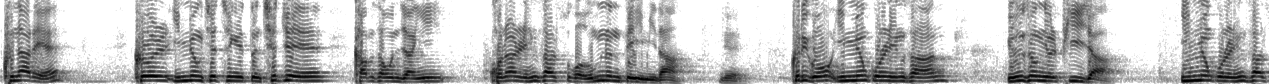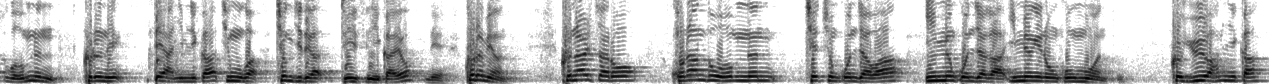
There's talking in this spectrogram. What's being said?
그날에 그걸 임명 제청했던 최재의 감사원장이 권한을 행사할 수가 없는 때입니다. 네. 그리고 임명권을 행사한 윤석열 피의자 임명권을 행사할 수가 없는 그런 해- 때 아닙니까? 직무가 정지가 돼 있으니까요. 네. 그러면 그 날짜로 고난도 없는 재청권자와 임명권자가 임명해 놓은 공무원 그 유효합니까?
